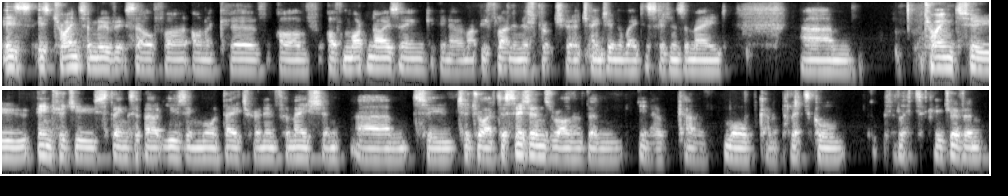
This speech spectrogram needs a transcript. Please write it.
is is trying to move itself on, on a curve of of modernizing. You know, it might be flattening the structure, changing the way decisions are made, um, trying to introduce things about using more data and information um, to to drive decisions rather than you know kind of more kind of political politically driven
